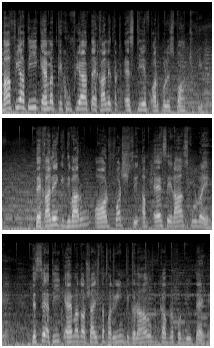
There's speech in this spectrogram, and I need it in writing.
माफिया अतीक अहमद के खुफिया तहखाने तक एसटीएफ और पुलिस पहुँच चुकी है। तहखाने की दीवारों और फर्श से अब ऐसे राज खुल रहे हैं, जिससे अतीक अहमद और शाइस्ता परवीन के गुनाहों की कब्र खुद तय है।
